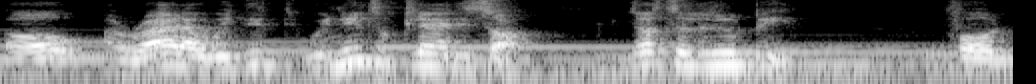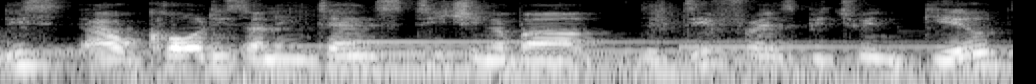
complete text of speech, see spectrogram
or rather, we did we need to clear this up just a little bit for this, I'll call this an intense teaching about the difference between guilt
